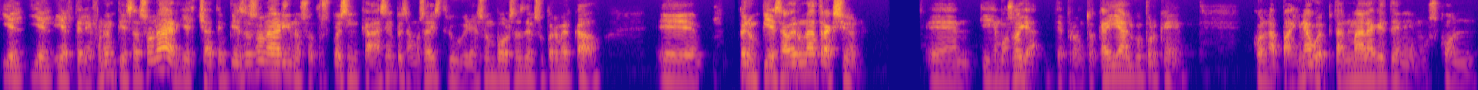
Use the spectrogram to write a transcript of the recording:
Y el, y el, y el teléfono empieza a sonar y el chat empieza a sonar y nosotros pues sin casa empezamos a distribuir eso en bolsas del supermercado. Eh, pero empieza a haber una atracción. Em, dijimos, oiga, de pronto que hay algo porque con la página web tan mala que tenemos, con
